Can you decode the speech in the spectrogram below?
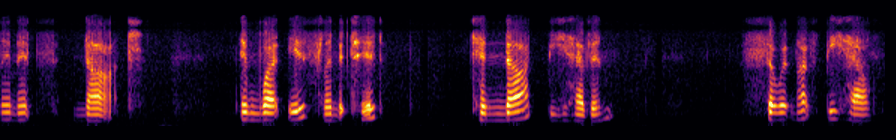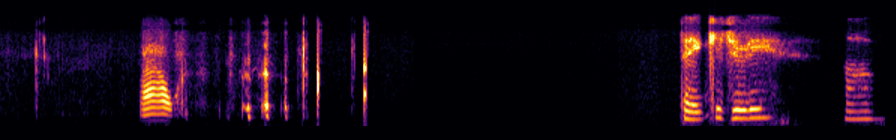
limits not. And what is limited cannot be heaven, so it must be hell. Wow. Thank you, Judy. Um,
